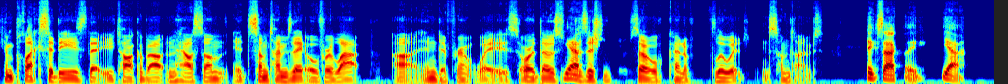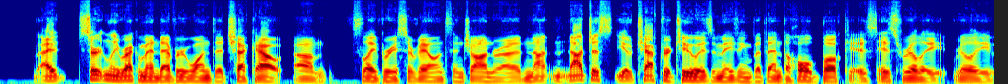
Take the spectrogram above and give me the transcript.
complexities that you talk about and how some it sometimes they overlap uh, in different ways or those yeah. positions are so kind of fluid sometimes. Exactly yeah. I certainly recommend everyone to check out um, slavery, surveillance, and genre. Not not just you know chapter two is amazing, but then the whole book is is really really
